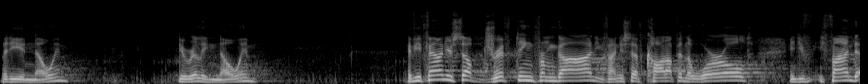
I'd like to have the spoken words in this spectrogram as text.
But do you know him? You really know him? If you found yourself drifting from God, you find yourself caught up in the world, and you, you find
